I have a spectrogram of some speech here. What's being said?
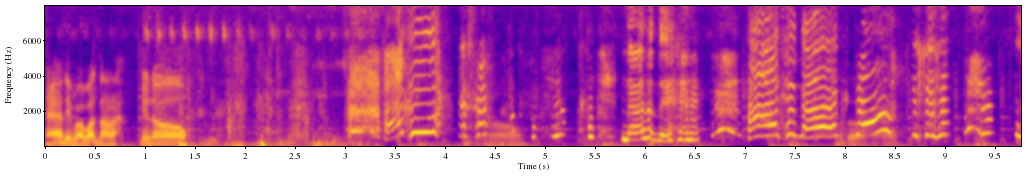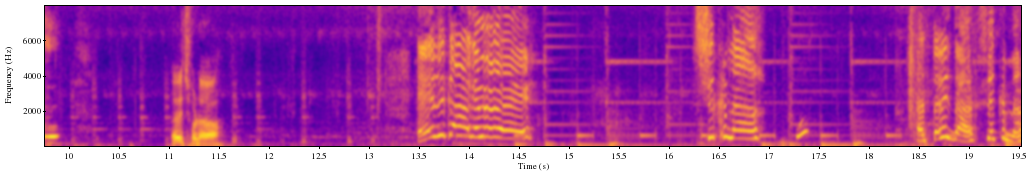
হ্যাঁ রে বাবা দাঁড়া। এ নাও। এই ছোড়া। তাড়াতাড়ি দাও শিখনা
